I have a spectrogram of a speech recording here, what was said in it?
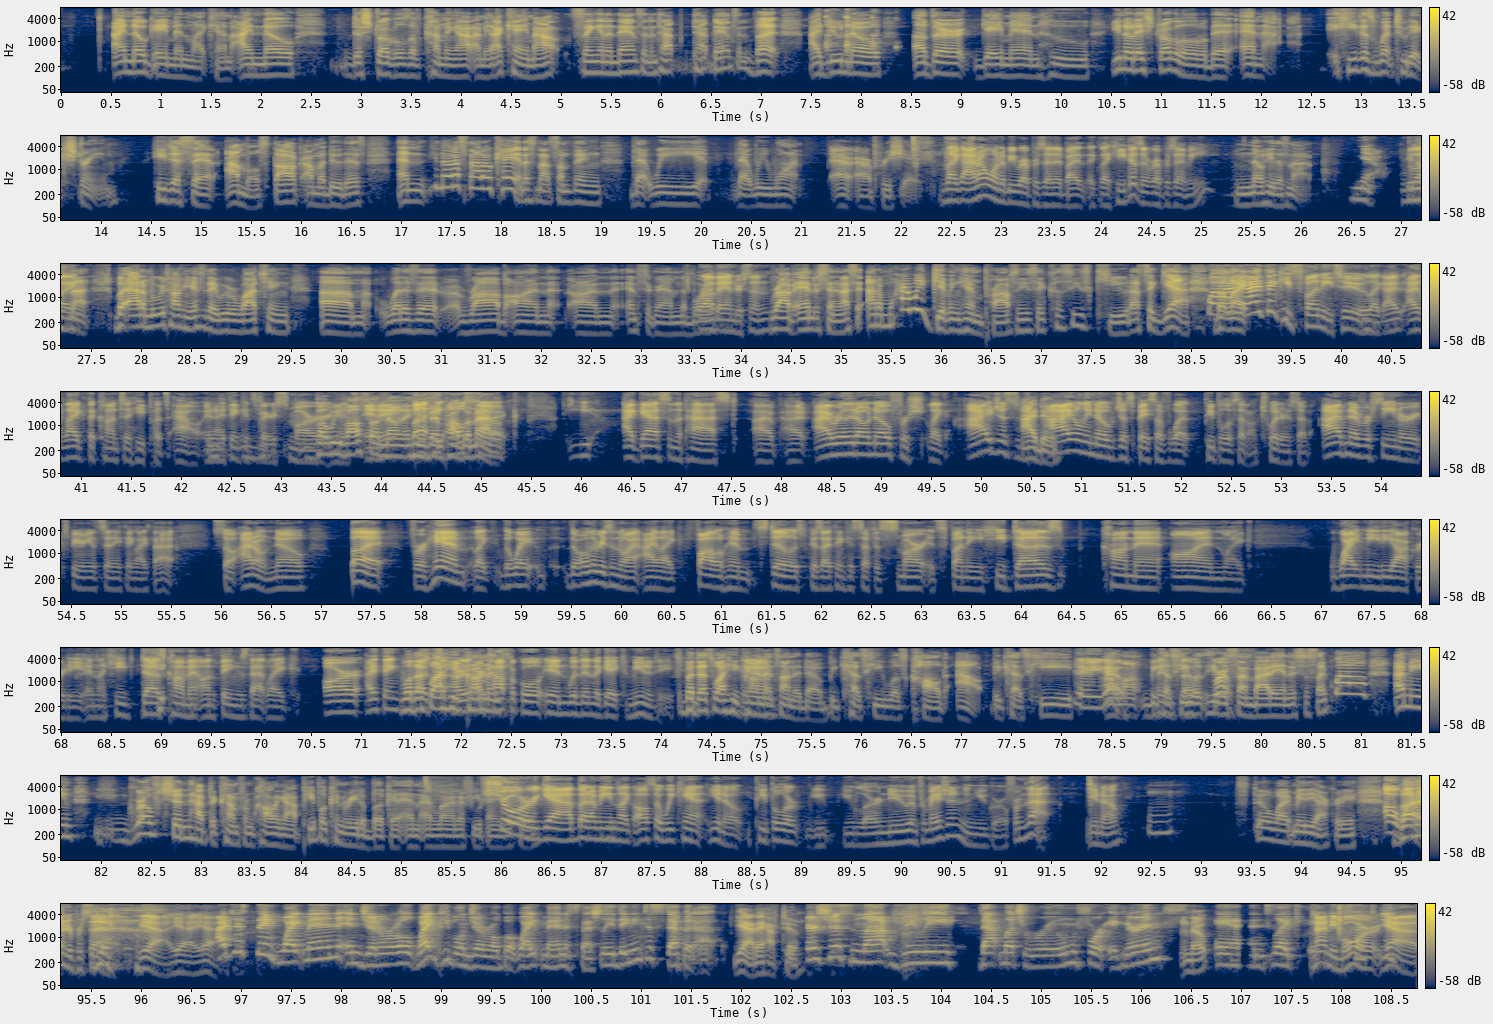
I know gay men like him. I know the struggles of coming out. I mean, I came out singing and dancing and tap tap dancing, but I do know other gay men who, you know, they struggle a little bit and he just went to the extreme. He just said, "I'm gonna stalk. I'm gonna do this," and you know that's not okay, and it's not something that we that we want or, or appreciate. Like I don't want to be represented by like like he doesn't represent me. No, he does not. No. He like does not. But Adam, we were talking yesterday. We were watching, um, what is it? Rob on on Instagram. The boy, Rob Anderson. Rob Anderson, and I said, Adam, why are we giving him props? And he said, because he's cute. I said, yeah, Well, but I, like, mean, I think he's funny too. Like I, I like the content he puts out, and I think it's very smart. but we've also and it- known that he's been he problematic. Ye- I guess in the past, I, I, I really don't know for sure. Like I just, I do. I only know just based off what people have said on Twitter and stuff. I've never seen or experienced anything like that, so I don't know. But for him, like the way, the only reason why I like follow him still is because I think his stuff is smart. It's funny. He does comment on like white mediocrity, and like he does comment on things that like are I think Well, that's uh, why he are, are comments- topical in within the gay community. But that's why he know? comments on it though, because he was called out, because he There you go. along, because And he so, was he was somebody, and it's just like, well, I mean, growth shouldn't have to come from calling out. People can read a book and, and learn a few things. Sure, and- yeah, but I mean, like, also we can't, you know, people are you you learn new information and you grow from that, you know. Mm-hmm. Still white mediocrity. Oh, But- one hundred percent. Yeah, yeah, yeah. I just think white men in general, white people in general, but white men especially, they need to step it up. Yeah, they have to. There's just not really that much room for ignorance. Nope. And like Not anymore. Yeah,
